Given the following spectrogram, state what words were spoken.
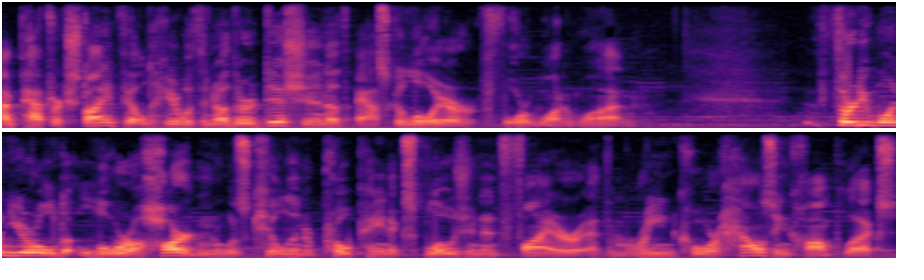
I'm Patrick Steinfeld here with another edition of Ask a Lawyer 411. 31 year old Lori Hardin was killed in a propane explosion and fire at the Marine Corps housing complex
